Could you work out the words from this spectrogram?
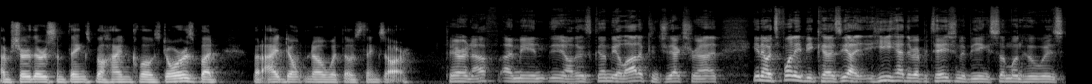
I'm sure there's some things behind closed doors, but but I don't know what those things are. Fair enough. I mean, you know, there's going to be a lot of conjecture on it. You know, it's funny because, yeah, he had the reputation of being someone who was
